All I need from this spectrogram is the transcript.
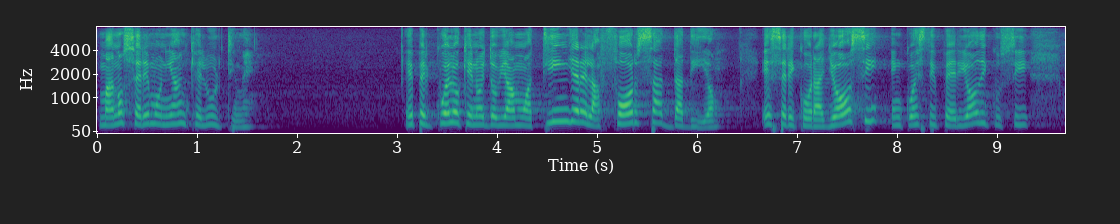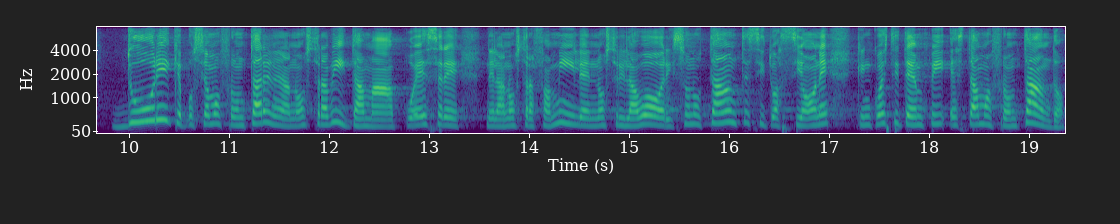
ma non saremo neanche le ultime. È per quello che noi dobbiamo attingere la forza da Dio, essere coraggiosi in questi periodi così duri che possiamo affrontare nella nostra vita, ma può essere nella nostra famiglia, nei nostri lavori. Sono tante situazioni che in questi tempi stiamo affrontando,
